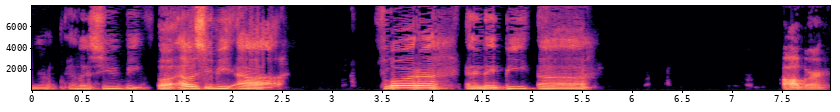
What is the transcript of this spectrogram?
LSU beat uh, LSU beat uh, Florida, and they beat uh, Auburn.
